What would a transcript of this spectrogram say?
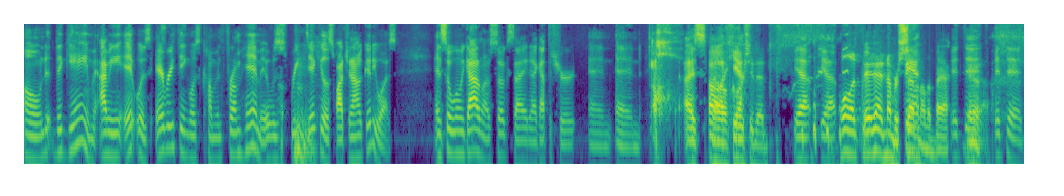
owned the game. I mean, it was everything was coming from him. It was ridiculous watching how good he was. And so when we got him, I was so excited. I got the shirt, and and I s- Oh, oh of yeah course you did. yeah yeah well it, it had number seven on the back it did. Yeah. It did.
